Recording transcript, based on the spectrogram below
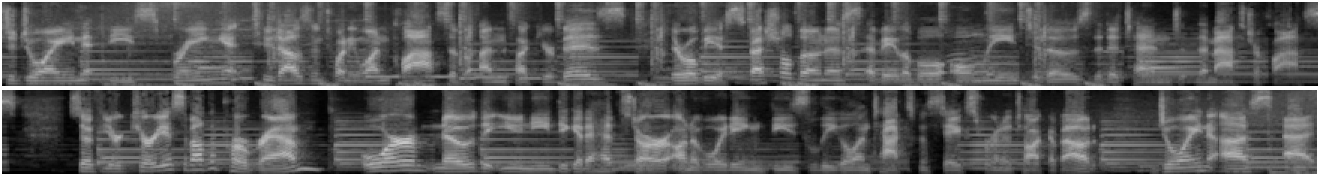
to join the spring 2021 class of Unfuck Your Biz. There will be a special bonus available only to those that attend the masterclass. So if you're curious about the program or know that you need to get a head start on avoiding these legal and tax mistakes we're going to talk about, join us at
